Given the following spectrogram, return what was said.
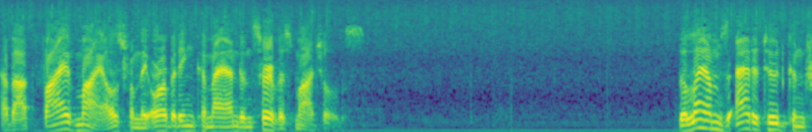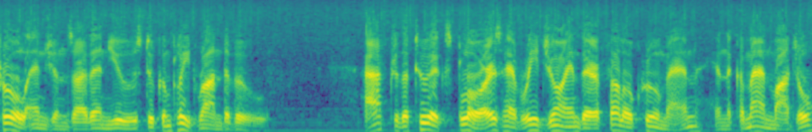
about five miles from the orbiting command and service modules. The LEM's attitude control engines are then used to complete rendezvous. After the two explorers have rejoined their fellow crewmen in the command module,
